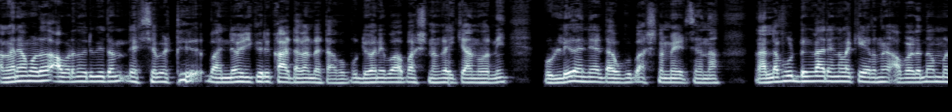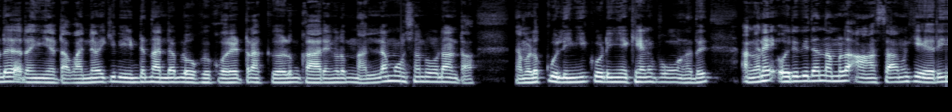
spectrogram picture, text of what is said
അങ്ങനെ നമ്മൾ നമ്മൾ നിന്ന് ഒരുവിധം രക്ഷപ്പെട്ട് വന്ന വഴിക്ക് ഒരു കട കണ്ടിട്ടാ. അപ്പൊ പുള്ളി പറഞ്ഞു ഭക്ഷണം കഴിക്കാന്ന് പറഞ്ഞ് പുള്ളി തന്നെ നമുക്ക് ഭക്ഷണം മേടിച്ചു തന്ന. നല്ല ഫുഡും കാര്യങ്ങളൊക്കെ ആയിരുന്നു. അവിടെ നമ്മൾ ഇറങ്ങിയട്ടാ. വന്ന വഴിക്ക് വീണ്ടും നല്ല ബ്ലോക്ക്. കുറെ ട്രക്കുകളും കാര്യങ്ങളും നല്ല മോശം റോഡാണ് കേട്ടോ നമ്മൾ കുലുങ്ങി കുടുങ്ങിയൊക്കെയാണ് പോകുന്നത് അങ്ങനെ ഒരുവിധം നമ്മൾ ആസാം കയറി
